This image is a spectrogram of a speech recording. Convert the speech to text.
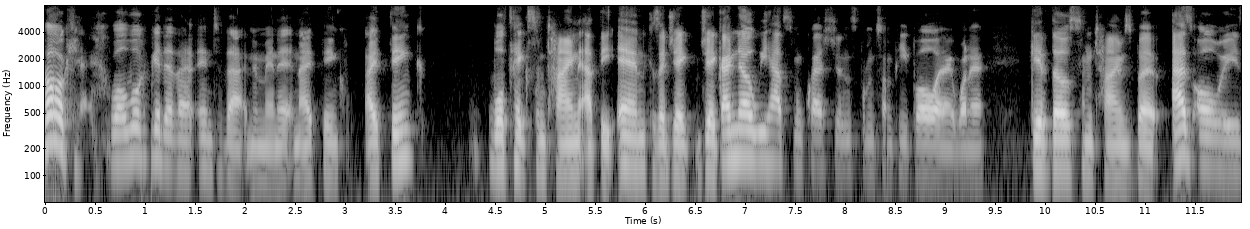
Okay. Well, we'll get to that into that in a minute, and I think I think we'll take some time at the end because I Jake Jake I know we have some questions from some people and I want to give those sometimes but as always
